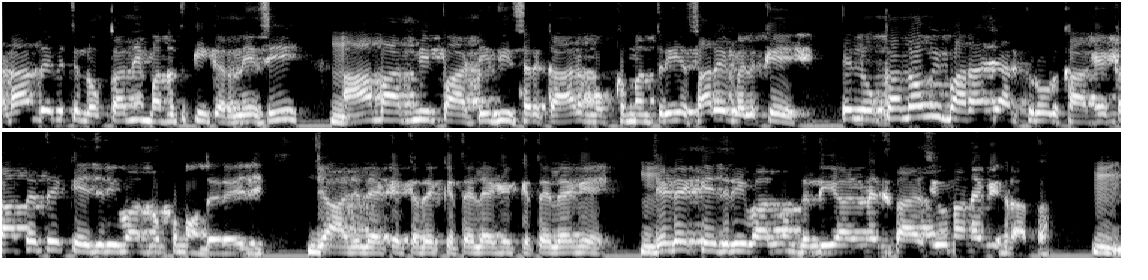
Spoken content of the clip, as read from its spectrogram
ਹੜਾਂ ਦੇ ਵਿੱਚ ਲੋਕਾਂ ਦੀ ਮਦਦ ਕੀ ਕਰਨੀ ਸੀ? ਆਮ ਆਦਮੀ ਪਾਰਟੀ ਦੀ ਸਰਕਾਰ ਮੁੱਖ ਮੰਤਰੀ ਇਹ ਸਾਰੇ ਮਿਲ ਕੇ ਇਹ ਲੋਕਾਂ ਦਾ ਉਹ ਵੀ 12000 ਕਰੋੜ ਖਾ ਗਏ। ਕਾਤੇ ਤੇ ਕੇਜਰੀਵਾਲ ਨੂੰ ਘੁਮਾਉਂਦੇ ਰਹੇ ਜੀ? ਜਹਾਜ਼ ਲੈ ਕੇ ਕਦੇ ਕਿਤੇ ਲੈ ਕੇ ਕਿਤੇ ਲੈ ਗਏ। ਜਿਹੜੇ ਕੇਜਰੀਵਾਲ ਨੂੰ ਦਿੱਲੀ ਵਾਲੇ ਨੇ ਜਿਤਾਇਆ ਸੀ ਉਹਨਾਂ ਨੇ ਵੀ ਹਰਾਤਾ। ਹੂੰ।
